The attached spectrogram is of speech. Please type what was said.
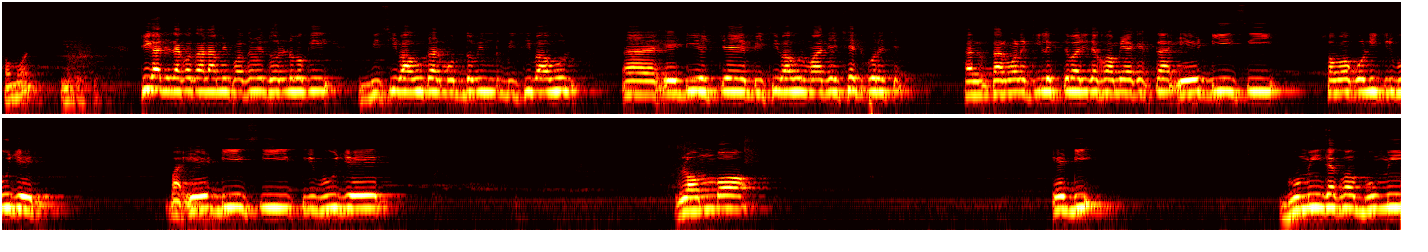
সময় লেগেছে? ঠিক আছে, দেখো তাহলে আমি প্রথমে ধরে নেব কি বিসি বাহুটার মধ্যবিন্দু বিসি বাহুর এডি হচ্ছে বিসি বাহুর মাঝে ছেদ করেছে। তাহলে তার মানে কি লিখতে পারি? দেখো আমি এক একটা এডিসি সমকোণী ত্রিভুজের বা এডিসি ত্রিভুজের লম্ব এডি ভূমি, দেখো ভূমি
